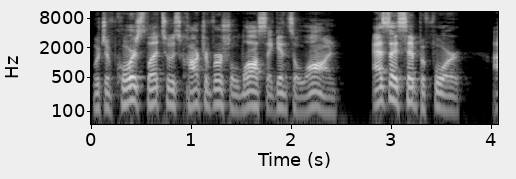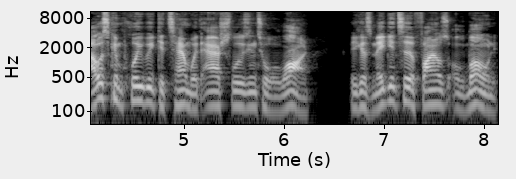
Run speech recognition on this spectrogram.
which of course led to his controversial loss against Alain. As I said before, I was completely content with Ash losing to Alain, because making it to the finals alone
